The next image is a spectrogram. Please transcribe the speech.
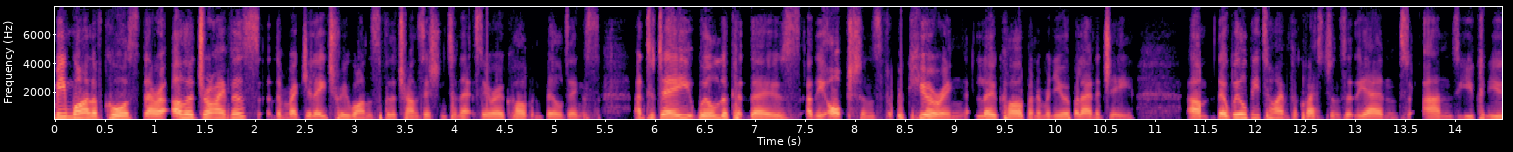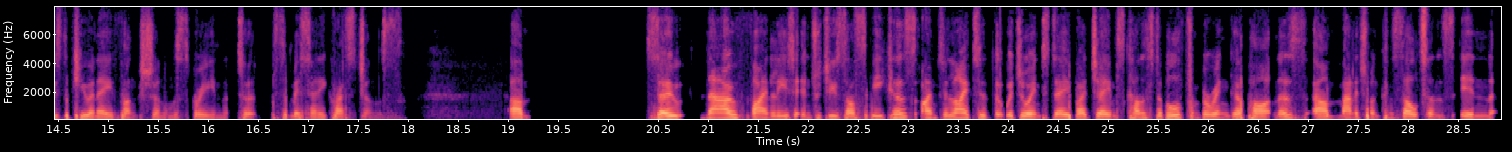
Meanwhile, of course, there are other drivers than regulatory ones for the transition to net zero carbon buildings. And today we'll look at those and the options for procuring low carbon and renewable energy. Um, there will be time for questions at the end and you can use the Q&A function on the screen to submit any questions. Um, so now finally to introduce our speakers, I'm delighted that we're joined today by James Constable from Baringa Partners, um, management consultants in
